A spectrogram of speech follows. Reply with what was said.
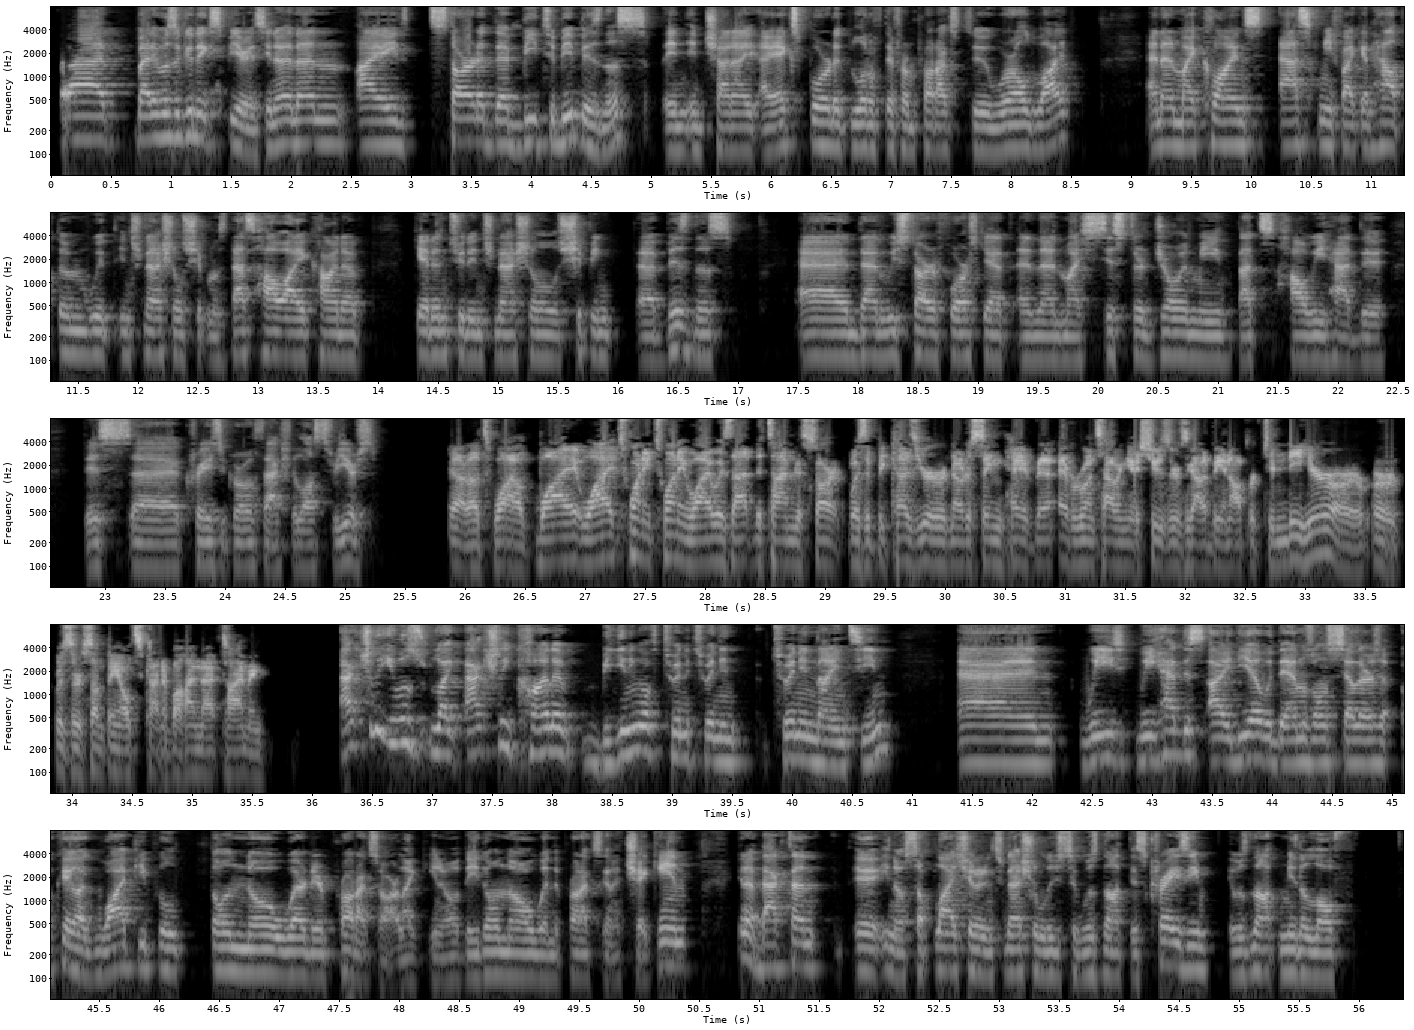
but but it was a good experience, you know. And then I started the B two B business in in China. I, I, exported a lot of different products to worldwide, and then my clients asked me if I can help them with international shipments. That's how I kind of get into the international shipping uh, business. And then we started Forceget, and then my sister joined me. That's how we had the this uh, crazy growth actually last three years. Yeah, that's wild. Why why 2020? Why was that the time to start? Was it because you're noticing, hey, everyone's having issues, there's got to be an opportunity here or or was there something else kind of behind that timing? Actually, it was like actually kind of beginning of 2020 2019 and we we had this idea with the Amazon sellers, okay, like why people don't know where their products are. Like, you know, they don't know when the product's going to check in you know, back then, uh, you know, supply chain and international logistics was not this crazy. It was not middle of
